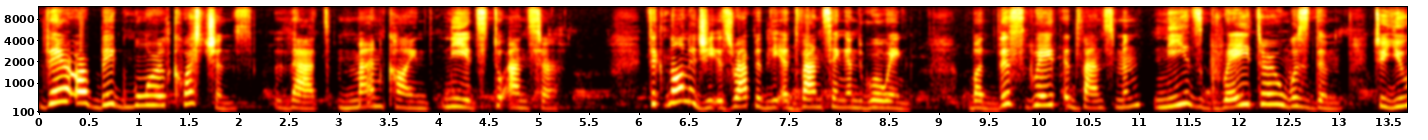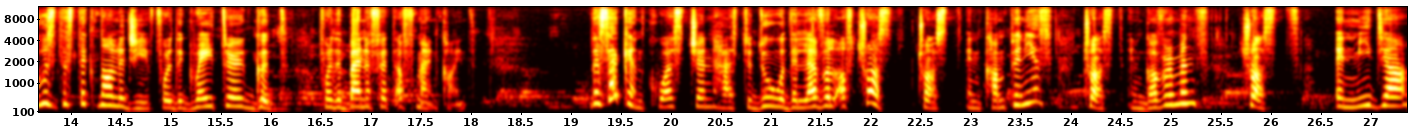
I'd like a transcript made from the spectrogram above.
There are big moral questions that mankind needs to answer. Technology is rapidly advancing and growing, but this great advancement needs greater wisdom to use this technology for the greater good for the benefit of mankind. The second question has to do with the level of trust. Trust in companies, trust in governments, trust in media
